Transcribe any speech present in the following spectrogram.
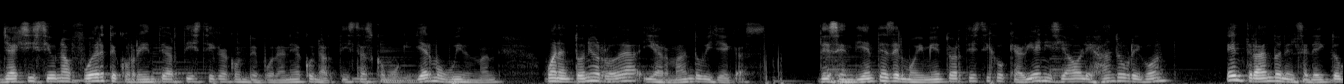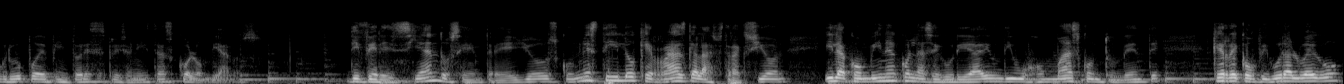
ya existía una fuerte corriente artística contemporánea con artistas como Guillermo Widman, Juan Antonio Roda y Armando Villegas, descendientes del movimiento artístico que había iniciado Alejandro Obregón, entrando en el selecto grupo de pintores expresionistas colombianos, diferenciándose entre ellos con un estilo que rasga la abstracción y la combina con la seguridad de un dibujo más contundente que reconfigura luego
